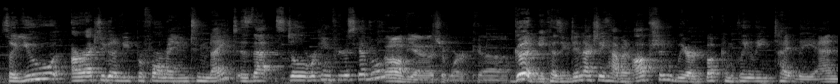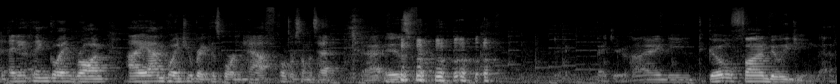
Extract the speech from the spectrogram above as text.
so you are actually going to be performing tonight. Is that still working for your schedule? Oh yeah, that should work. Uh, Good, because you didn't actually have an option. We are booked completely tightly, and anything going wrong, I am going to break this board in half over someone's head. that is. fine. Okay, Thank you. I need to go find Billie Jean then.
